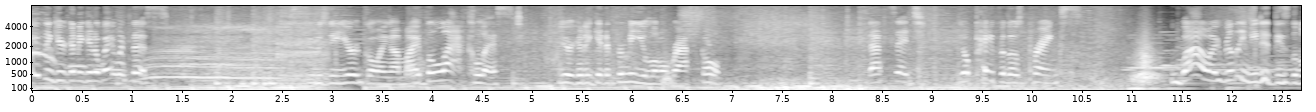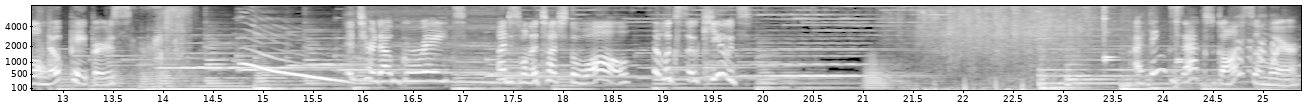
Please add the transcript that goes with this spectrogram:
You think you're gonna get away with this? Susie, you're going on my blacklist. You're gonna get it from me, you little rascal. That's it. You'll pay for those pranks. Wow, I really needed these little note papers. It turned out great. I just want to touch the wall. It looks so cute. I think Zach's gone somewhere.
